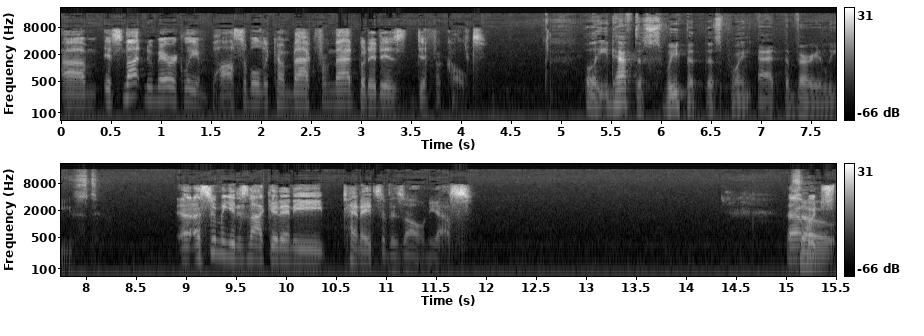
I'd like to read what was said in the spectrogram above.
um, it's not numerically impossible to come back from that, but it is difficult. well, he'd have to sweep at this point at the very least. Uh, assuming he does not get any 10-8s of his own, yes. Uh, So- which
